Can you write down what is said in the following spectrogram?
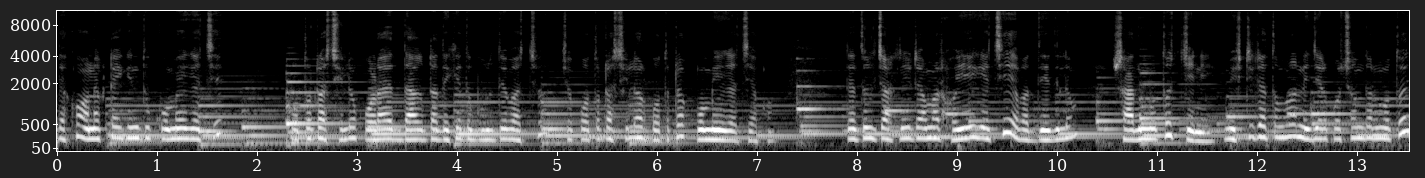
দেখো, অনেকটাই কিন্তু কমে গেছে। কতটা ছিল কড়াইয়ের দাগটা দেখে তো বুঝতে পারছ যে কতটা ছিল আর কতটা কমে গেছে এখন। তেঁতুল চাটনিটা আমার হয়ে গেছে, এবার দিয়ে দিলাম স্বাদ মতো চিনি। মিষ্টিটা তোমরা নিজের পছন্দের মতোই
